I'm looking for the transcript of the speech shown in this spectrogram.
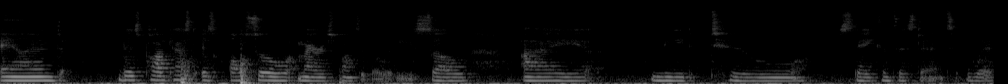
And this podcast is also my responsibility. So I need to stay consistent with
